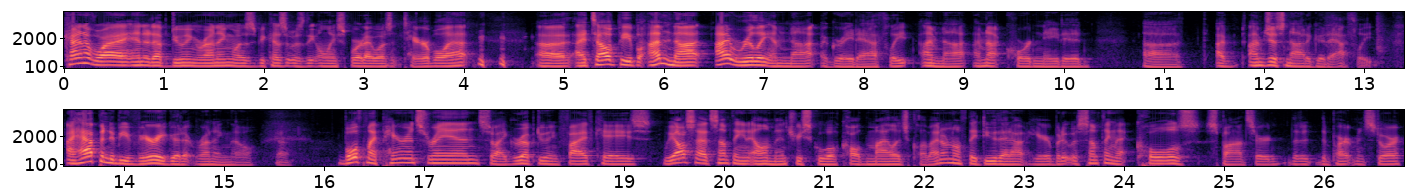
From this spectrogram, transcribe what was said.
kind of why I ended up doing running was because it was the only sport I wasn't terrible at. uh, I tell people I'm not. I really am not a great athlete. I'm not. I'm not coordinated. Uh, I, I'm just not a good athlete. I happen to be very good at running though. Yeah. Both my parents ran, so I grew up doing 5Ks. We also had something in elementary school called Mileage Club. I don't know if they do that out here, but it was something that Kohl's sponsored, the department store.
